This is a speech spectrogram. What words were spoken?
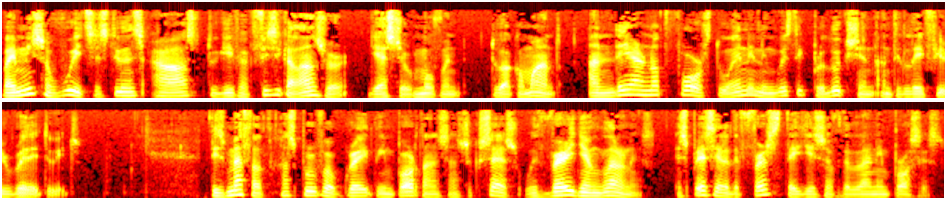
by means of which students are asked to give a physical answer, gesture, movement, to a command, and they are not forced to any linguistic production until they feel ready to it. This method has proved of great importance and success with very young learners, especially at the first stages of the learning process.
